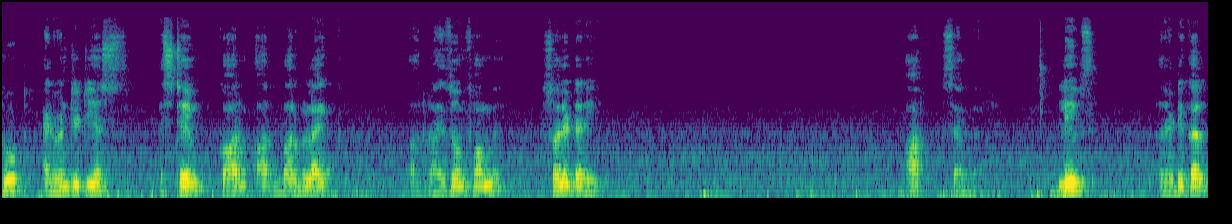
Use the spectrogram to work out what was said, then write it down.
रूट एडवेंटिटियस स्टेम कॉर्म और बल्ब लाइक और राइजोम फॉर्म में सॉलिटरी और several leaves radical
